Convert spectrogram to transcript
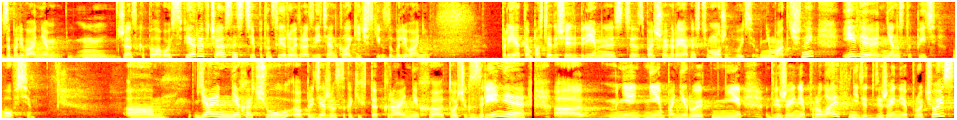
заболеваниям женской половой сферы, в частности, потенцировать развитие онкологических заболеваний. При этом последующая беременность с большой вероятностью может быть внематочной или не наступить вовсе. Я не хочу э, придерживаться каких-то крайних э, точек зрения. А, мне не импонирует ни движение pro-life, ни движение pro-choice.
